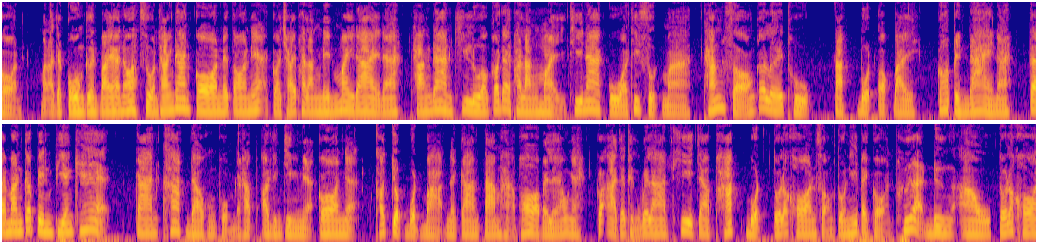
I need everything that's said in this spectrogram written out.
ก่อน มันอาจจะโกงเกินไปฮะเนาะส่วนทางด้านกรในตอนนี้ก็ใช้พลังเน้นไม่ได้นะ ทางด้านคิรัวก็ได้พลังใหม่ที่น่ากลัวที่สุดมา ทั้งสองก็เลยถูกตัดบทออกไป ก็เป็นได้นะ แต่มันก็เป็นเพียงแค่การคาดเดาของผมนะครับ เอาจริง ๆ เนี่ยกรเนี่ยเขาจบบทบาทในการตามหาพ่อไปแล้วไง ก็อาจจะถึงเวลาที่จะพักบทตัวละคร 2 ตัวนี้ไปก่อน เพื่อดึงเอาตัวละคร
